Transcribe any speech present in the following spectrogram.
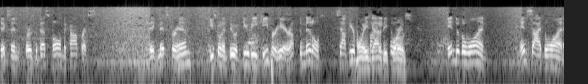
Dixon throws the best ball in the conference. Big mitts for him. He's going to do a QB keeper here. Up the middle. South Dearborn. Boy, he's got to be close. Into the one. Inside the one.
